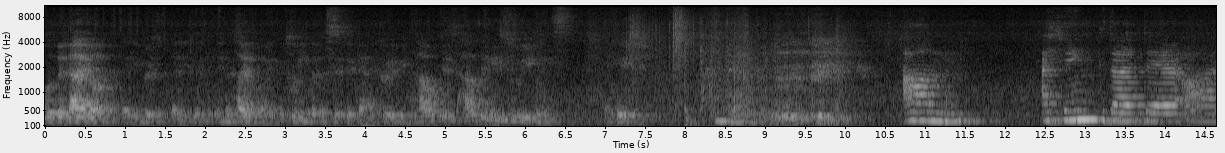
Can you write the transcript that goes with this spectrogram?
well, the dialogue that you, pres- that you put in the title, right, between the Pacific and the Caribbean. How, is, how can these two regions engage? Um, I think that there are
